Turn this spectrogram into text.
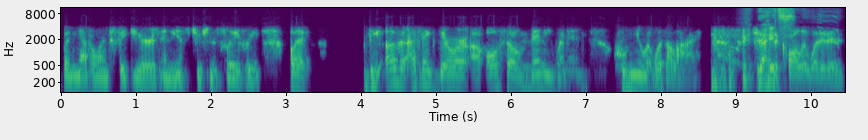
benevolent figures in the institution of slavery. But the other, I think there were uh, also many women who knew it was a lie, just right. to call it what it is,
